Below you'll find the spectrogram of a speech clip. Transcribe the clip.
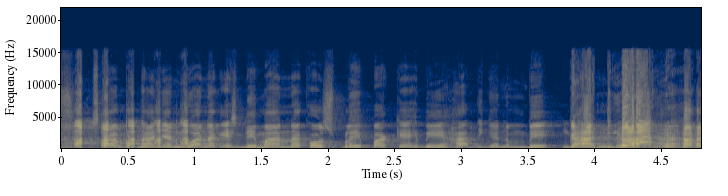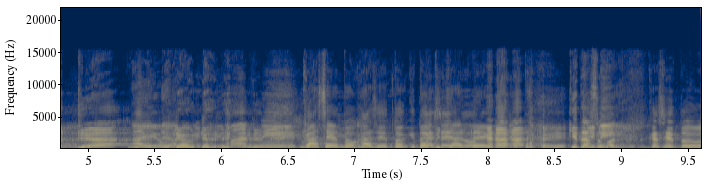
Sekarang pertanyaan gua anak SD mana cosplay pakai BH 36B? Enggak ada. ada. Ayo, Udah, udah. Mana? Kaseto, kaseto kita Kaseto. bercanda ya. kaseto ya. Kita Gini. sempat kasih tuh.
